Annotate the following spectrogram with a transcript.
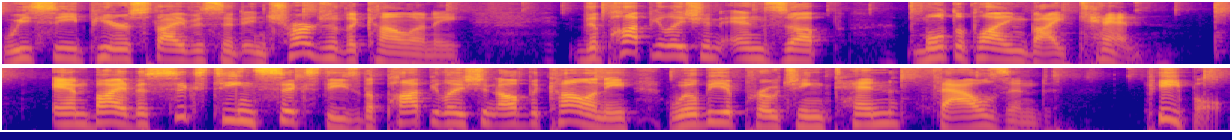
we see Peter Stuyvesant in charge of the colony, the population ends up multiplying by 10. And by the 1660s, the population of the colony will be approaching 10,000 people.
